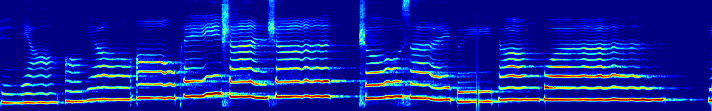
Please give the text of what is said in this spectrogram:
群鸟鸟配山山，守塞对当关，密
